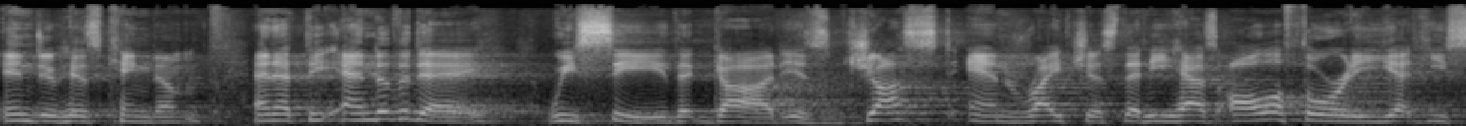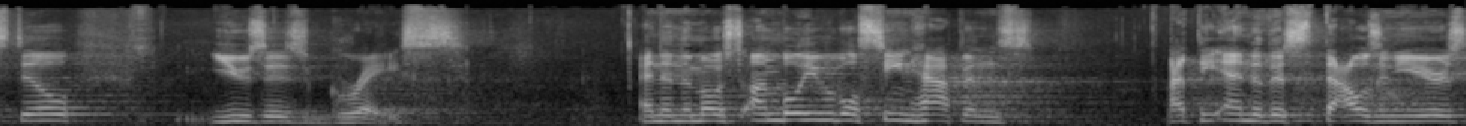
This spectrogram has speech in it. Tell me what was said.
into his kingdom? And at the end of the day, we see that God is just and righteous, that he has all authority, yet he still uses grace. And then the most unbelievable scene happens at the end of this thousand years.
